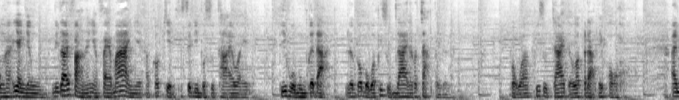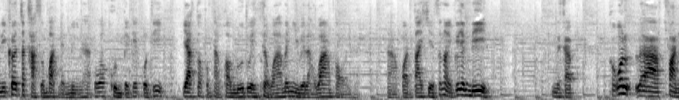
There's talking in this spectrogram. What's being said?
งๆฮะอย่างอย่างนี่เล่าให้ฟังนะอย่างแฟร์มาอย่างเงี้ยครับเขาเขียนทฤษฎีบทสุดท้ายไว้ ที่หัวมุมกระดาษ แล้วก็บอกว่าพิสูจน์ได้แล้วก็จากไปเลยบอกว่าพิสูจน์ได้แต่ว่ากระดาษไม่พอ อันนี้ก็จะขาดสมบัติอย่างหนึ่งนะฮะเพราะว่าคุณเป็นแค่คนที่อยากตอบคำถามความรู้ตัวเองแต่ว่าไม่มีเวลาว่างพอนะฮะก่อนตายเขียนสักหน่อยก็ยังดีนะครับเขาก็ฝัน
